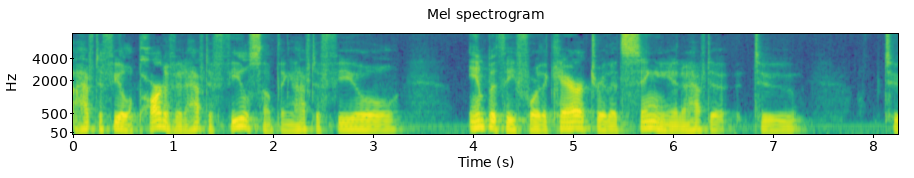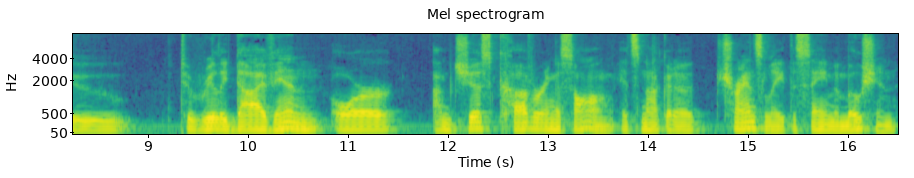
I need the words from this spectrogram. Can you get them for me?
I have to feel a part of it. I have to feel something. I have to feel empathy for the character that's singing it. I have to to to to really dive in or I'm just covering a song. It's not going to translate the same emotion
